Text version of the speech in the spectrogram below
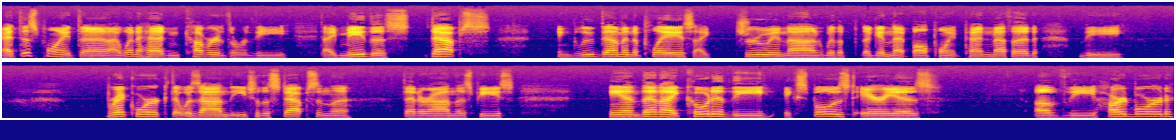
At this point, then I went ahead and covered the the. I made the steps and glued them into place. I drew in on with a, again that ballpoint pen method the brickwork that was on each of the steps in the that are on this piece, and then I coated the exposed areas of the hardboard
